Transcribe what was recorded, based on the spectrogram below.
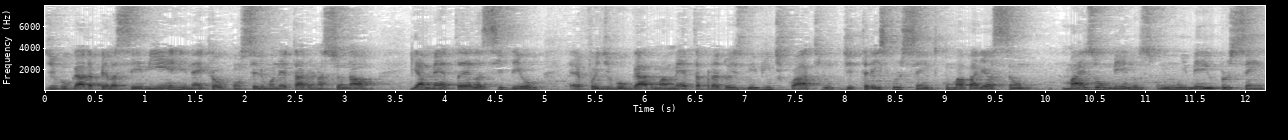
divulgada pela CMN, né, que é o Conselho Monetário Nacional, e a meta ela se deu, é, foi divulgada uma meta para 2024 de 3%, com uma variação mais ou menos 1,5%.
